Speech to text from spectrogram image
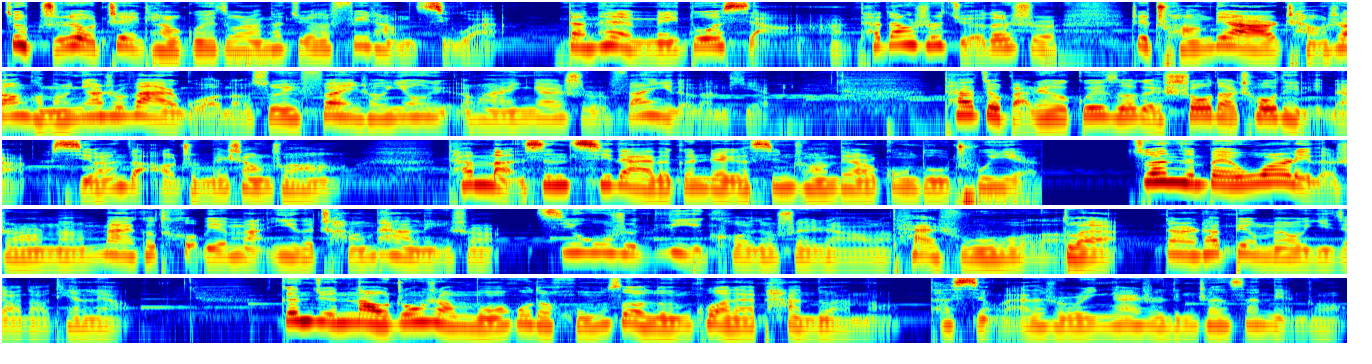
就只有这条规则让他觉得非常的奇怪，但他也没多想啊。他当时觉得是这床垫厂商可能应该是外国的，所以翻译成英语的话应该是翻译的问题。他就把这个规则给收到抽屉里边，洗完澡准备上床。他满心期待的跟这个新床垫共度初夜。钻进被窝里的时候呢，麦克特别满意的长叹了一声，几乎是立刻就睡着了，太舒服了。对，但是他并没有一觉到天亮。根据闹钟上模糊的红色轮廓来判断呢，他醒来的时候应该是凌晨三点钟。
